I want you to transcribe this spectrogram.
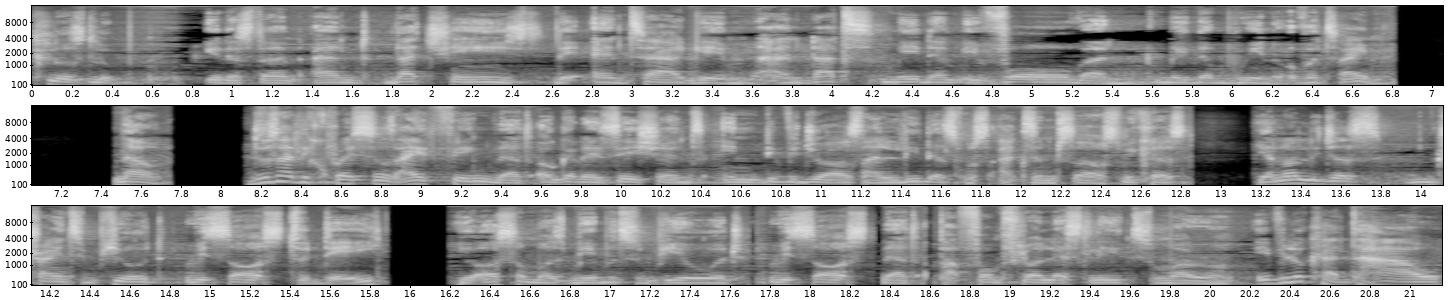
closed loop, you understand? And that changed the entire game and that made them evolve and made them win over time. Now, those are the questions I think that organizations, individuals, and leaders must ask themselves because you're not just trying to build results today, you also must be able to build results that perform flawlessly tomorrow. If you look at how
